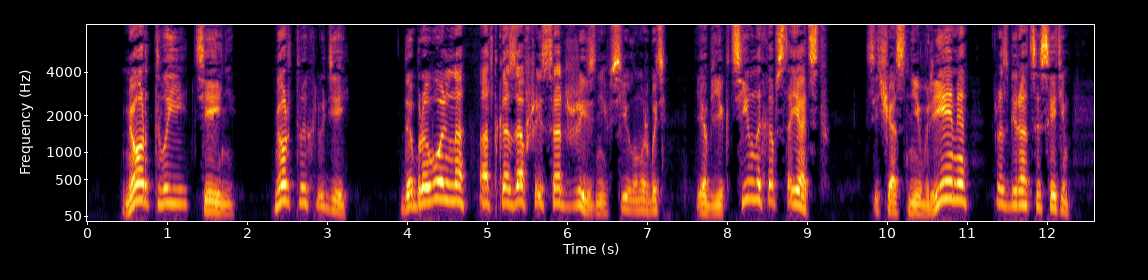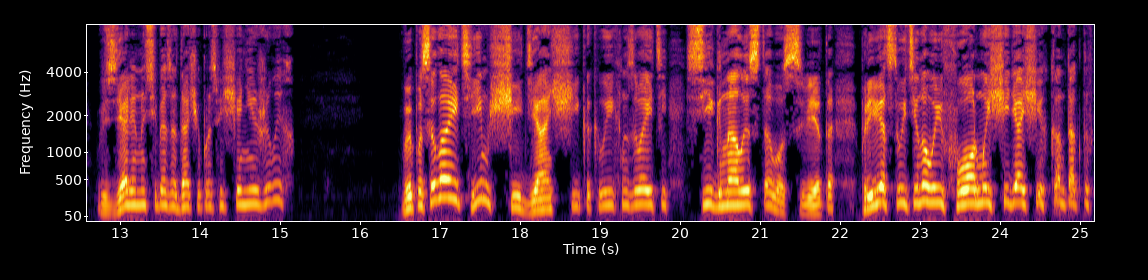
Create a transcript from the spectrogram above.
— мертвые тени, мертвых людей, добровольно отказавшиеся от жизни в силу, может быть, и объективных обстоятельств. Сейчас не время разбираться с этим, взяли на себя задачу просвещения живых. Вы посылаете им щадящие, как вы их называете, сигналы с того света, приветствуете новые формы щадящих контактов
